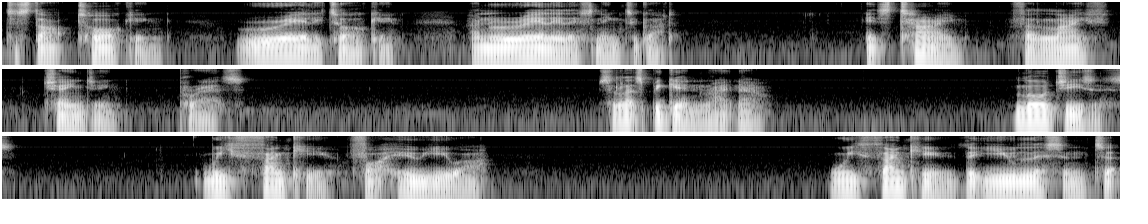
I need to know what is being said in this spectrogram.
to start talking, really talking, and really listening to God. It's time for life changing prayers. So let's begin right now. Lord Jesus, we thank you for who you are. We thank you that you listen to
